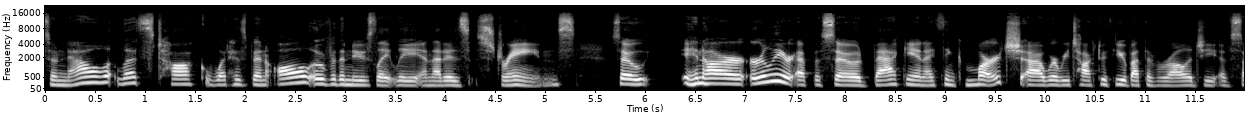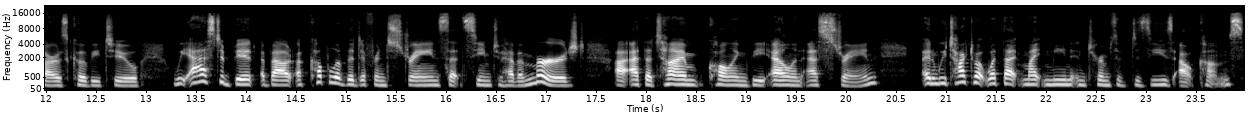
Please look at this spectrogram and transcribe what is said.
So now let's talk what has been all over the news lately, and that is strains. So in our earlier episode back in, I think, March, uh, where we talked with you about the virology of SARS CoV 2, we asked a bit about a couple of the different strains that seem to have emerged, uh, at the time calling the L and S strain. And we talked about what that might mean in terms of disease outcomes.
